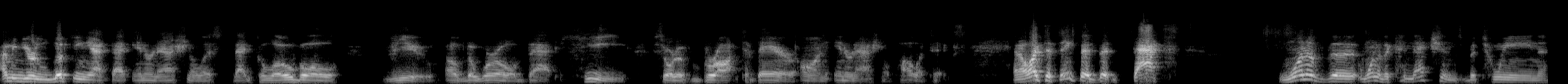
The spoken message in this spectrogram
I mean, you're looking at that internationalist, that global view of the world that he sort of brought to bear on international politics. And I like to think that, that that's one of the one of the connections between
